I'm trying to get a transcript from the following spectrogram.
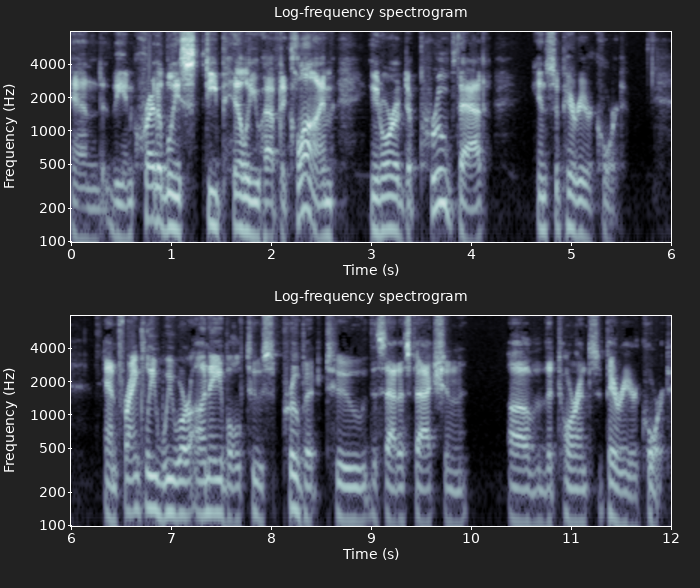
and the incredibly steep hill you have to climb in order to prove that in Superior Court. And frankly, we were unable to prove it to the satisfaction of the Torrance Superior Court.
